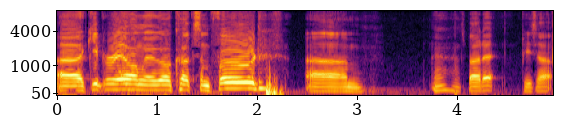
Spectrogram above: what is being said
uh, keep it real. I'm gonna go cook some food. Um, yeah, that's about it. Peace out.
